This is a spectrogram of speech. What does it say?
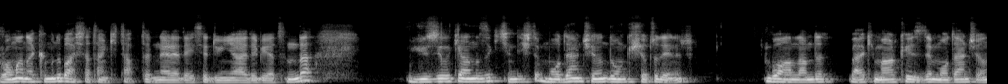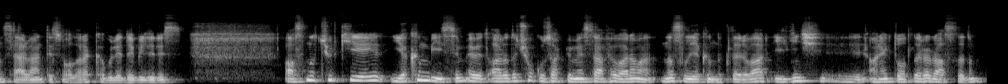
roman akımını başlatan kitaptır neredeyse dünya edebiyatında. Yüzyıllık yalnızlık içinde işte modern çağın Don Quixote'u denir. Bu anlamda belki Marquez'i de modern çağın Cervantes'i olarak kabul edebiliriz. Aslında Türkiye'ye yakın bir isim. Evet arada çok uzak bir mesafe var ama nasıl yakınlıkları var? İlginç e, anekdotlara rastladım.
